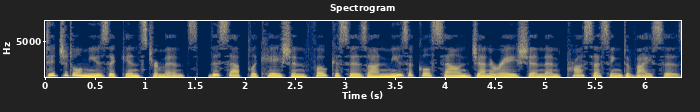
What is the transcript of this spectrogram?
Digital music instruments – This application focuses on musical sound generation and processing devices.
